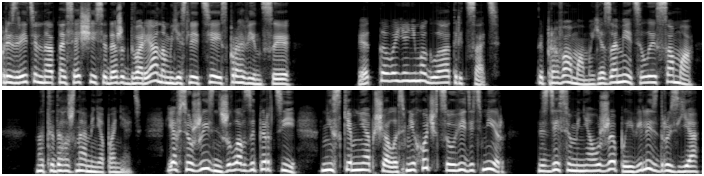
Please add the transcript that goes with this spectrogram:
презрительно относящиеся даже к дворянам, если те из провинции. Этого я не могла отрицать. Ты права, мама, я заметила и сама. Но ты должна меня понять. Я всю жизнь жила в заперти, ни с кем не общалась, мне хочется увидеть мир. Здесь у меня уже появились друзья.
